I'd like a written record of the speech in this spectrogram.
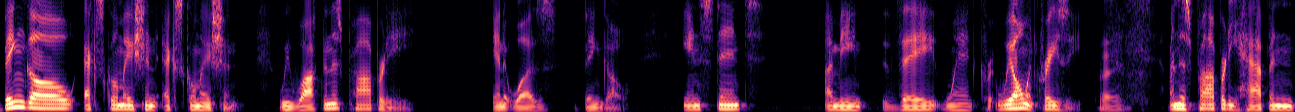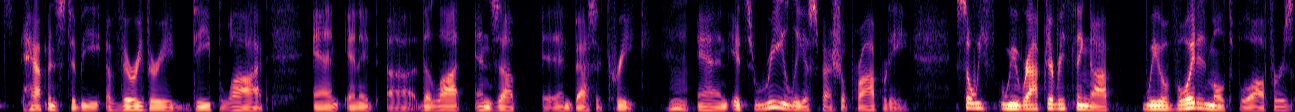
bingo! Exclamation! Exclamation! We walked in this property, and it was bingo, instant. I mean, they went. Cra- we all went crazy Right. and this property happened happens to be a very very deep lot and and it uh, the lot ends up in Bassett Creek Hmm. and it's really a special property so we we wrapped everything up we avoided multiple offers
